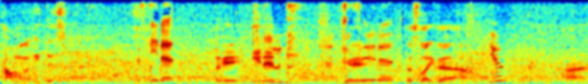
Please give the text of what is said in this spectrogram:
how am I gonna eat this? Just eat it. Okay, eat it. Just eat it. Just like that, huh? You. All right.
